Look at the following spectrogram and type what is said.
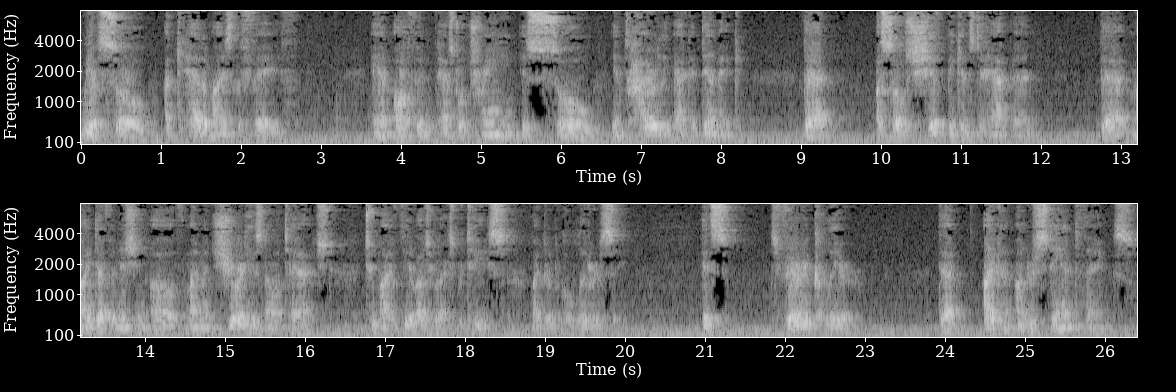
we have so academized the faith and often pastoral training is so entirely academic that a subtle shift begins to happen that my definition of my maturity is now attached to my theological expertise, my biblical literacy. It's, it's very clear that I can understand things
